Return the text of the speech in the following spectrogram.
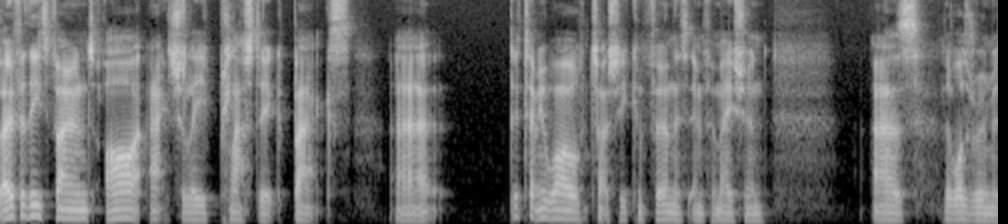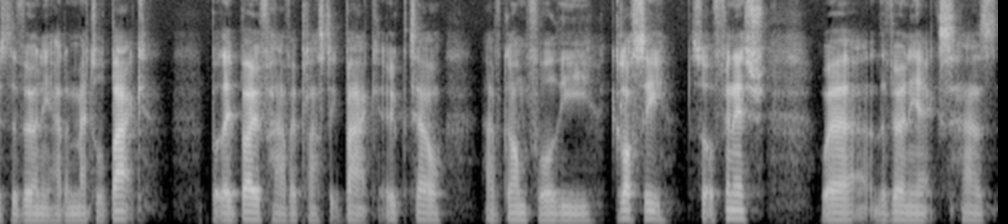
Both of these phones are actually plastic backs. Uh, it did take me a while to actually confirm this information as there was rumours the Vernee had a metal back, but they both have a plastic back. Oukitel have gone for the glossy sort of finish, where the Vernee X has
